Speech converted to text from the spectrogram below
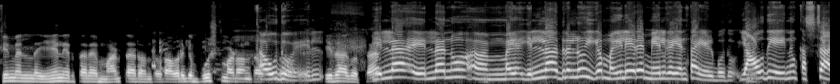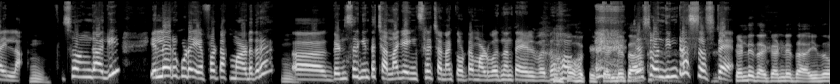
ಫಿಮೇಲ್ ಏನಿರ್ತಾರೆ ಮಾಡ್ತಾ ಇರೋ ಅವರಿಗೆ ಬೂಸ್ಟ್ ಮಾಡುವಂತ ಹೌದು. ಇದಾಗುತ್ತೆ? ಎಲ್ಲ ಎಲ್ಲಾನು ಎಲ್ಲಾದ್ರಲ್ಲೂ ಈಗ ಮಹಿಳೆಯರೇ ಮೇಲ್ಗೈ ಅಂತ ಹೇಳ್ಬೋದು. ಯಾವ್ದು ಏನು ಕಷ್ಟ ಇಲ್ಲ. ಸೊ ಹಂಗಾಗಿ ಎಲ್ಲರೂ ಕೂಡ ಎಫರ್ಟ್ ಹಾಕಿ ಮಾಡಿದ್ರೆ ಗಂಡಸರಿಗಿಂತ ಚೆನ್ನಾಗಿ ಹೆಂಗಸ್ರೆ ಚೆನ್ನಾಗಿ ತೋಟ ಮಾಡಬಹುದು ಅಂತ ಹೇಳ್ಬೋದು. ಜಸ್ಟ್ ಒಂದ್ ಇಂಟ್ರೆಸ್ಟ್ ಅಷ್ಟೇ. ಖಂಡಿತ ಖಂಡಿತ. ಇದು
